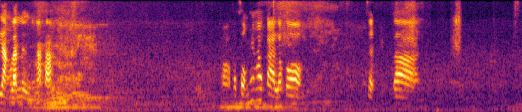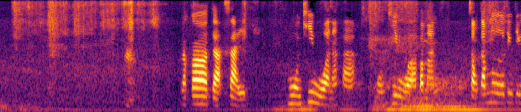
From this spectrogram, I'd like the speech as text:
อย่างละหนึ่งนะคะก็ผสมให้เข้ากันแล้วก็จัดการแล้วก็จะใส่มูลขี้วัวนะคะ มูลขี้วัวประมาณสองกำมือจริง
